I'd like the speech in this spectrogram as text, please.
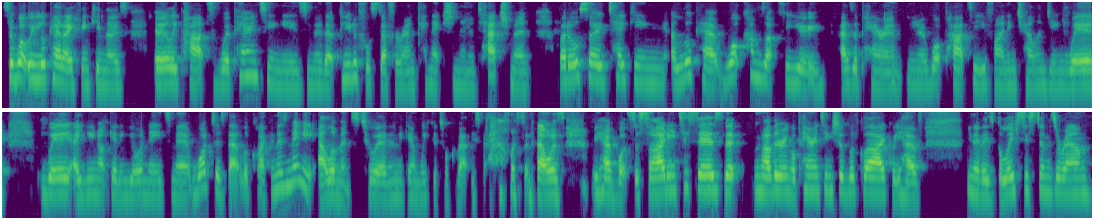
So, what we look at, I think, in those early parts of aware parenting is, you know, that beautiful stuff around connection and attachment, but also taking a look at what comes up for you as a parent. You know, what parts are you finding challenging? Where, where are you not getting your needs met? What does that look like? And there's many elements to it. And again, we could talk about this for hours and hours. We have what society says that mothering or parenting should look like. We have, you know, these belief systems around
